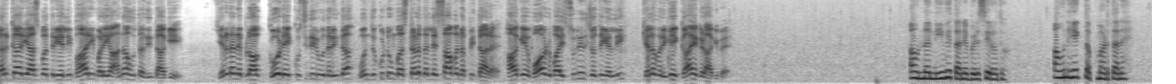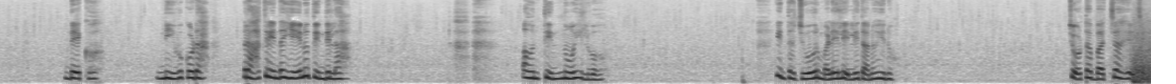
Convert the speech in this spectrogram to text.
ಸರ್ಕಾರಿ ಆಸ್ಪತ್ರೆಯಲ್ಲಿ ಭಾರಿ ಮಳೆಯ ಅನಾಹುತದಿಂದಾಗಿ ಎರಡನೇ ಬ್ಲಾಕ್ ಗೋಡೆ ಕುಸಿದಿರುವುದರಿಂದ ಒಂದು ಕುಟುಂಬ ಸ್ಥಳದಲ್ಲೇ ಸಾವನ್ನಪ್ಪಿದ್ದಾರೆ. ಹಾಗೆ ವಾರ್ಡ್ ಬಾಯ್ ಸುನಿಲ್ ಜೊತೆಯಲ್ಲಿ ಕೆಲವರಿಗೆ ಗಾಯಗಳಾಗಿವೆ. ಅವನ್ನ ನೀವೇ ತಾನೇ ಬೆಳೆಸಿರೋದು. ಅವನು ಹೇಗೆ ತಪ್ಪು ಮಾಡ್ತಾನೆ? ದೇಕು ನೀವು ಕೂಡ ರಾತ್ರಿಯಿಂದ ಏನೂ ತಿಂದಿಲ್ಲ. ಅವನು ತಿನ್ನೋ ಇಲ್ವೋ? ಇಂಥ ಜೋರ್ ಮಳೆಯಲ್ಲಿ ಎಲ್ಲಿದ್ದಾನೋ ಏನು. ಚೋಟ ಬಚ್ಚ ಹೇಜಿ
